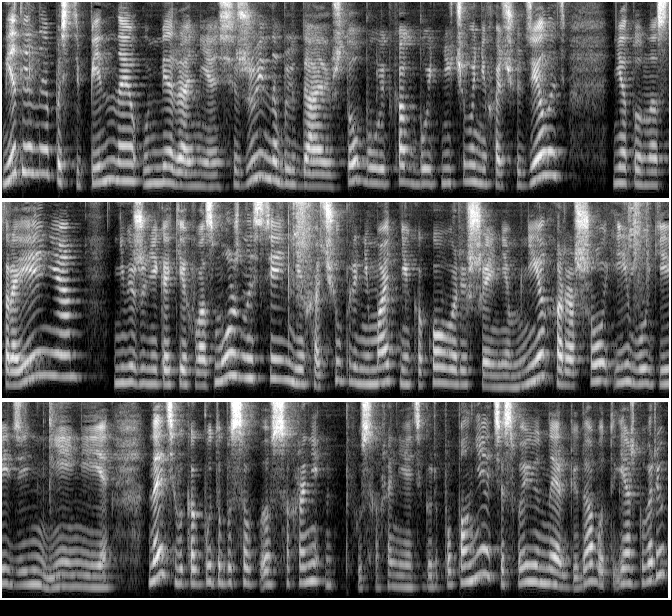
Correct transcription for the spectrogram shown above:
медленное, постепенное умирание. Сижу и наблюдаю, что будет, как будет, ничего не хочу делать, нету настроения, не вижу никаких возможностей, не хочу принимать никакого решения. Мне хорошо и в уединении. Знаете, вы как будто бы сохраняете, сохраняете, говорю, пополняете свою энергию, да, вот я же говорю,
